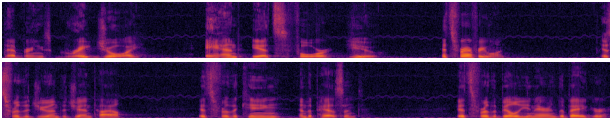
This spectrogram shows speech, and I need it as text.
that brings great joy and it's for you. It's for everyone. It's for the Jew and the Gentile. It's for the king and the peasant. It's for the billionaire and the beggar.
